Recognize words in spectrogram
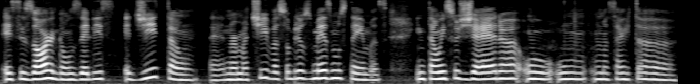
esses órgãos eles editam é, normativas sobre os mesmos temas. Então isso gera um, um, uma certa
